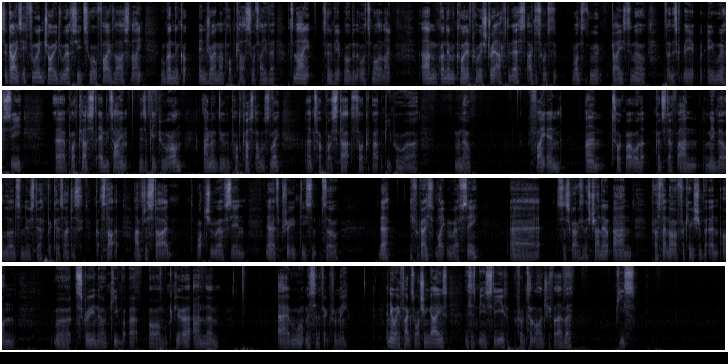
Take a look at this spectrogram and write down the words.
So guys, if you enjoyed UFC 205 last night, we're going to go enjoy my podcast whatever. Tonight, it's going to be uploaded or tomorrow night. I'm going to record it probably straight after this. I just wanted to, wanted you guys to know that this could be a, UFC uh, podcast. Every time there's a paper on, I'm going to do the podcast, obviously, and talk about start to talk about the people, uh, you know, fighting and talk about all that good stuff and maybe I'll learn some new stuff because I just got started I've just started watching UFC and yeah it's pretty decent so yeah. If you guys like UFC uh, subscribe to this channel and press that notification button on the screen or keyboard uh, or computer and um, uh, you won't miss anything from me. Anyway thanks for watching guys. This has been Steve from Technology Forever Peace.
